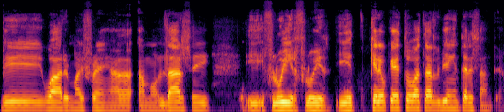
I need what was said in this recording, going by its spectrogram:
Be water, my friend, a, moldarse y, y, fluir, fluir. Y creo que esto va a estar bien interesante.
